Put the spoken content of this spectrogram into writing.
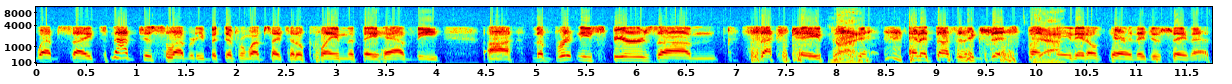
websites, not just celebrity, but different websites that'll claim that they have the uh, the Britney Spears um, sex tape, Right. and it doesn't exist. But Yeah. hey, they don't care. They just say that.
